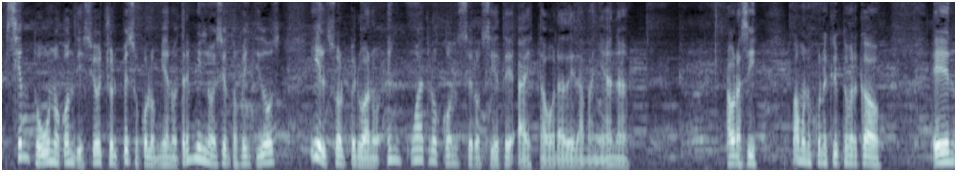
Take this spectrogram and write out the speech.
101,18, el peso colombiano 3.922 y el sol peruano en 4,07 a esta hora de la mañana. Ahora sí, vámonos con el criptomercado. En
